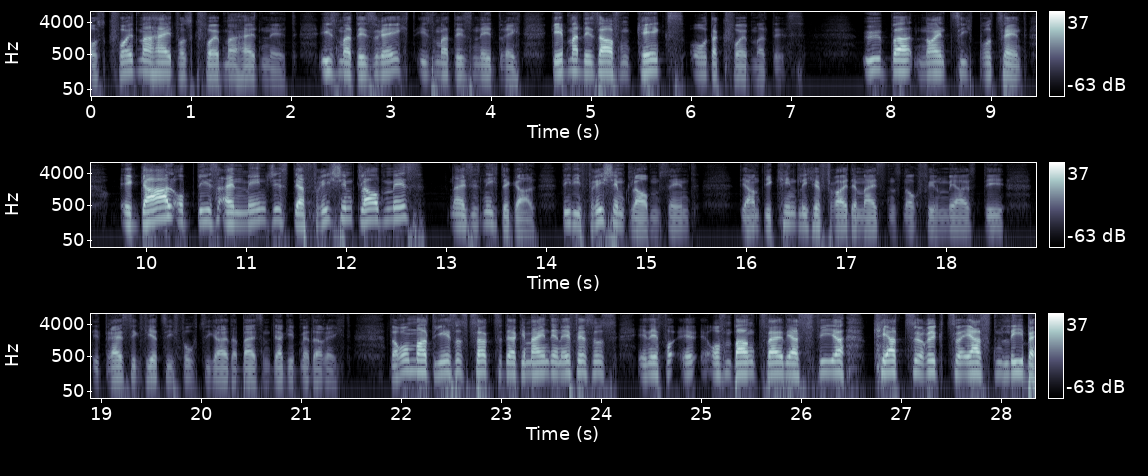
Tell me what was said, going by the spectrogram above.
Was gefällt mir heute, was gefällt mir heute nicht? Ist mir das recht, ist mir das nicht recht? Geht mir das auf den Keks oder gefällt mir das? Über 90 Prozent. Egal, ob dies ein Mensch ist, der frisch im Glauben ist, nein, es ist nicht egal. Die, die frisch im Glauben sind, die haben die kindliche Freude meistens noch viel mehr als die, die 30, 40, 50 Jahre dabei sind. Wer gibt mir da recht? Warum hat Jesus gesagt zu der Gemeinde in Ephesus in äh, Offenbarung 2, Vers 4, kehrt zurück zur ersten Liebe?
